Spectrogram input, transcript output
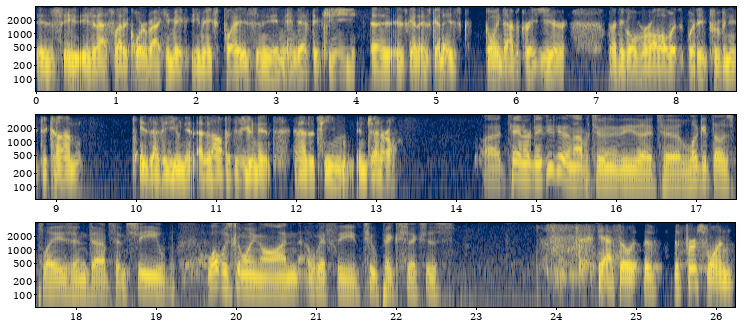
is he's an athletic quarterback. He make he makes plays, and and, and I think he uh, is gonna is gonna is going to have a great year. But I think overall, where, where the improvement needs to come is as a unit, as an offensive unit, and as a team in general. Uh, Tanner, did you get an opportunity to, to look at those plays in depth and see what was going on with the two pick sixes? Yeah. So the the first one,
